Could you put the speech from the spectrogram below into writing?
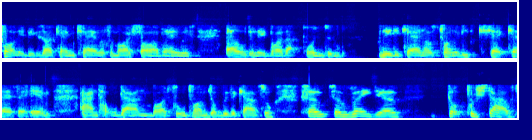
partly because I came carer for my father, who was elderly by that point and needed care, and I was trying to care for him and hold down my full time job with the council. So so radio got pushed out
